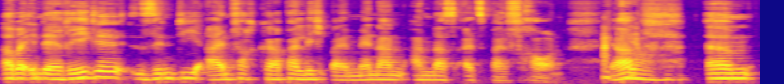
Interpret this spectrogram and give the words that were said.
aber in der Regel sind die einfach körperlich bei Männern anders als bei Frauen. Erklär Ja? Ähm,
